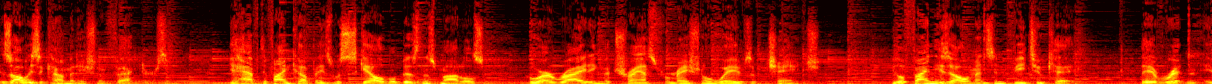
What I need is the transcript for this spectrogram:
is always a combination of factors. You have to find companies with scalable business models who are riding the transformational waves of change. You'll find these elements in V2K. They have written a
